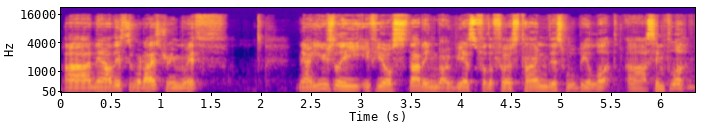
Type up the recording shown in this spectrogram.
Uh, now, this is what I stream with. Now, usually, if you're starting OBS for the first time, this will be a lot uh, simpler.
